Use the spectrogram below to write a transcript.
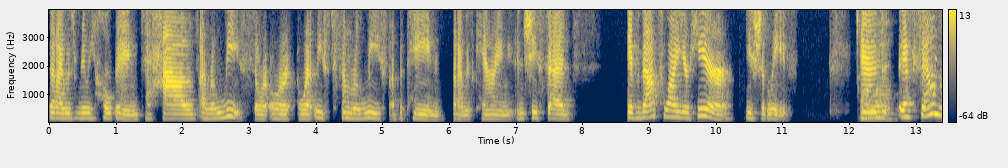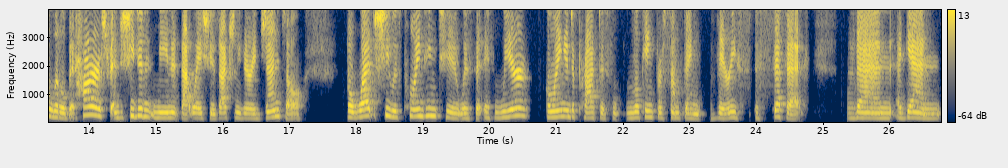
that I was really hoping to have a release or, or, or at least some relief of the pain that I was carrying. And she said, if that's why you're here, you should leave. Oh, and wow. it sounds a little bit harsh, and she didn't mean it that way. She was actually very gentle. But what she was pointing to was that if we're going into practice looking for something very specific, then again,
